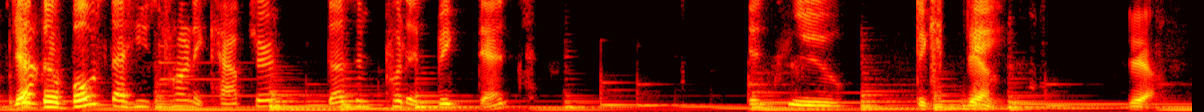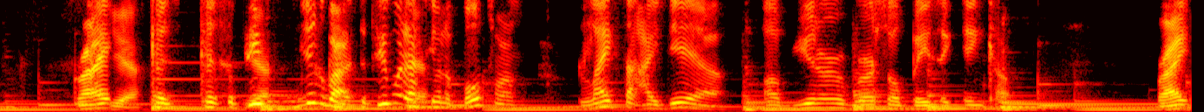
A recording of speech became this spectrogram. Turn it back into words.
So yeah the votes that he's trying to capture doesn't put a big dent into the campaign. Yeah. Right? yeah Because because the people think about it, the people that's gonna vote for him likes the idea of universal basic income. Right?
